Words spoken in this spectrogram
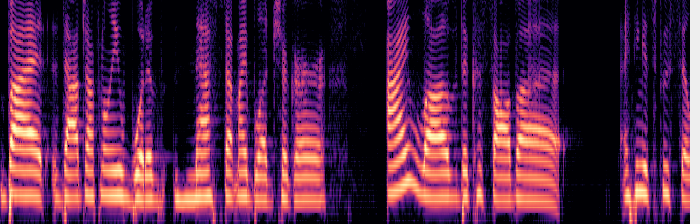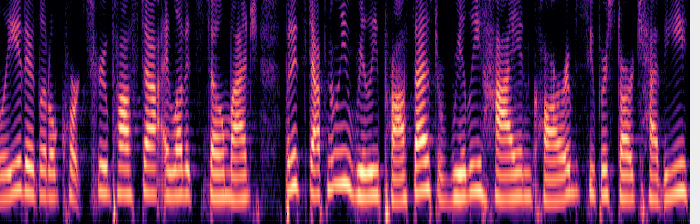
But that definitely would have messed up my blood sugar. I love the cassava I think it's fusilli, their little corkscrew pasta. I love it so much, but it's definitely really processed, really high in carbs, super starch heavy.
